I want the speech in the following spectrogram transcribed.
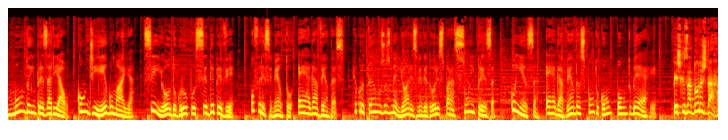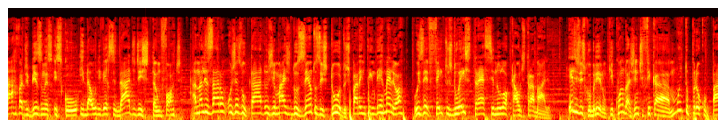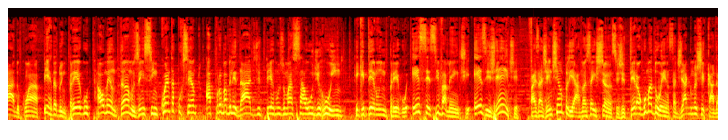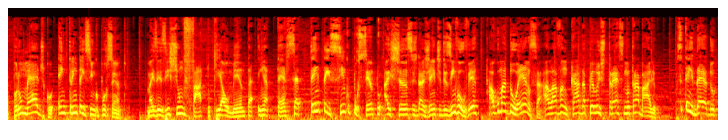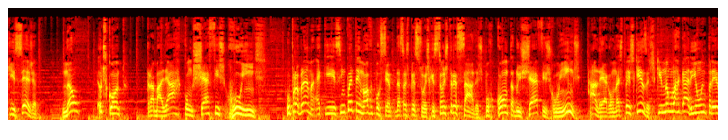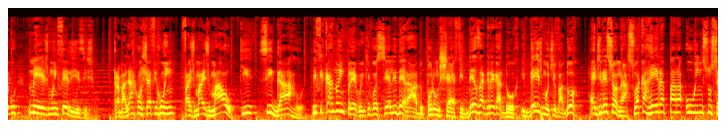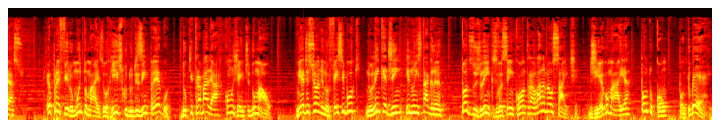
Mundo Empresarial com Diego Maia, CEO do grupo CDPV. Oferecimento RH Vendas. Recrutamos os melhores vendedores para a sua empresa. Conheça rhvendas.com.br. Pesquisadores da Harvard Business School e da Universidade de Stanford analisaram os resultados de mais de 200 estudos para entender melhor os efeitos do estresse no local de trabalho. Eles descobriram que quando a gente fica muito preocupado com a perda do emprego, aumentamos em 50% a probabilidade de termos uma saúde ruim. E que ter um emprego excessivamente exigente faz a gente ampliar nossas chances de ter alguma doença diagnosticada por um médico em 35% mas existe um fato que aumenta em até 75% as chances da gente desenvolver alguma doença alavancada pelo estresse no trabalho. Você tem ideia do que seja? Não? Eu te conto. Trabalhar com chefes ruins. O problema é que 59% dessas pessoas que são estressadas por conta dos chefes ruins alegam nas pesquisas que não largariam o emprego mesmo infelizes. Trabalhar com chefe ruim faz mais mal que cigarro. E ficar no emprego em que você é liderado por um chefe desagregador e desmotivador é direcionar sua carreira para o insucesso. Eu prefiro muito mais o risco do desemprego do que trabalhar com gente do mal. Me adicione no Facebook, no LinkedIn e no Instagram. Todos os links você encontra lá no meu site diegomaia.com.br.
